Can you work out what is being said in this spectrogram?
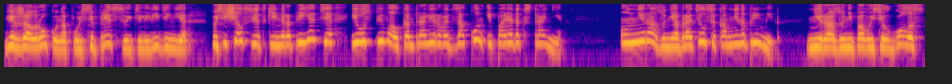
держал руку на пульсе прессы и телевидения, посещал светские мероприятия и успевал контролировать закон и порядок в стране. Он ни разу не обратился ко мне напрямик, ни разу не повысил голос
